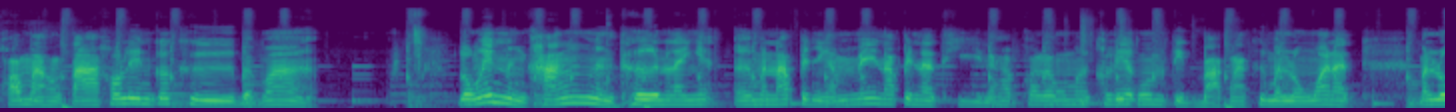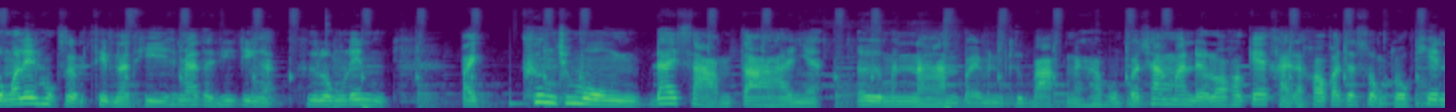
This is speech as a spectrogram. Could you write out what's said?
ความหมายของตาเข้าเล่นก็คือแบบว่า ลงเล่นหนึ่งครั้งหนึ่งเทินอะไรเงี้ยเออมันนับเป็นอย่างนั้นไม่นับเป็นนาทีนะครับเขาเรียกว่ามันเขาเรียกว่ามันติดบั๊กนะคือมันลงว่านะมันลงว่าเล่นหกสิบนาทีใช่ไหมแต่ที่จริงอะคือลงเล่น ไปครึ่งชั่วโมงได้สามตาอย่างเงี้ยเออมันนานไปมันคือบั๊กนะครับผมก็ช่างมันเดี๋ยวรอเขาแก้ไขแล้วเขาก็จะส่งโทเค็น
